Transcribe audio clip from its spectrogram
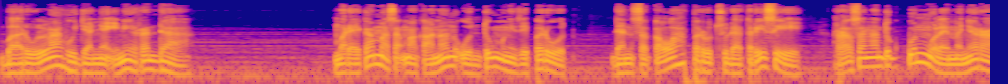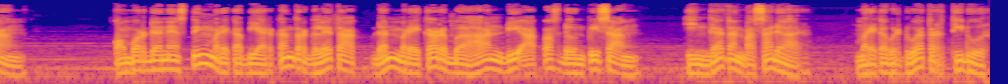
barulah hujannya ini reda. Mereka masak makanan untuk mengisi perut, dan setelah perut sudah terisi, rasa ngantuk pun mulai menyerang. Kompor dan nesting mereka biarkan tergeletak dan mereka rebahan di atas daun pisang. Hingga tanpa sadar, mereka berdua tertidur.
